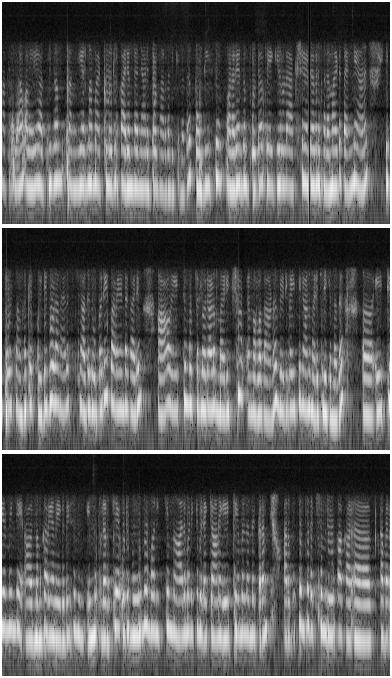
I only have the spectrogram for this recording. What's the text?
തീർച്ചയായും വളരെ വളരെയധികം സങ്കീർണമായിട്ടുള്ള ഒരു കാര്യം തന്നെയാണ് ഇപ്പോൾ നടന്നിരിക്കുന്നത്. പോലീസ് വളരെയധികം ദൃഢവേഗിയുള്ള ആക്ഷൻ എടുത്തതിന്റെ ഫലമായിട്ട് തന്നെയാണ് ഇപ്പോൾ സംഘത്തെ പിടികൂടാനായത് പക്ഷെ അതിലുപരി പറയേണ്ട കാര്യം ആ ഏറ്റുമുട്ടലിൽ ഒരാൾ മരിച്ചു എന്നുള്ളതാണ്. വെടിവയ്പ്പിലാണ് മരിച്ചിരിക്കുന്നത്. എ ടി എമ്മിന്റെ നമുക്കറിയാം ഏകദേശം ഇന്ന് പുലർച്ചെ ഒരു മൂന്ന് മണിക്കും നാല് മണിക്കും ഇടയ്ക്കാണ് എ ടി എമ്മിൽ നിന്ന് ഇത്തരം അറുപത്തഞ്ച് ലക്ഷം രൂപ അവർ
